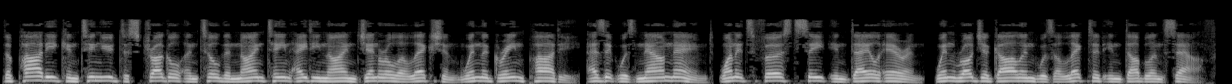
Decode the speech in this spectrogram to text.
The party continued to struggle until the 1989 general election when the Green Party as it was now named won its first seat in Dáil Éireann, when Roger Garland was elected in Dublin South.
